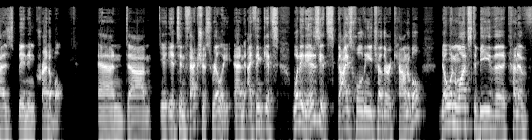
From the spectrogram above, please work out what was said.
has been incredible. And um, it's infectious, really. And I think it's what it is. It's guys holding each other accountable. No one wants to be the kind of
